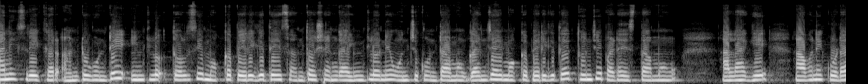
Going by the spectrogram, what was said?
అని శ్రీకర్ అంటూ ఉంటే ఇంట్లో తులసి మొక్క పెరిగితే సంతోషంగా ఇంట్లోనే ఉంచుకుంటాము. గంజాయి మొక్క పెరిగితే తుంచి పడేస్తాము. అలాగే అవని కూడా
